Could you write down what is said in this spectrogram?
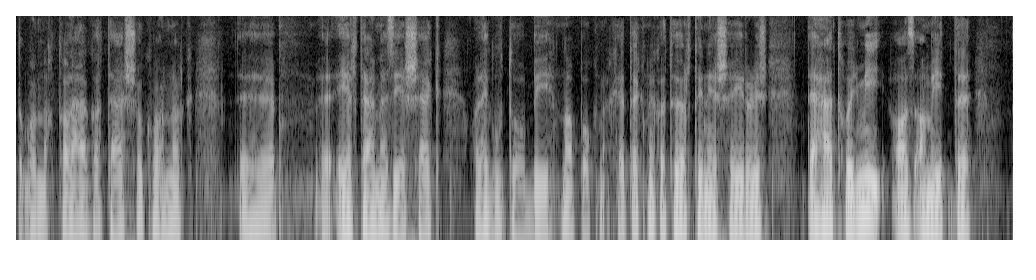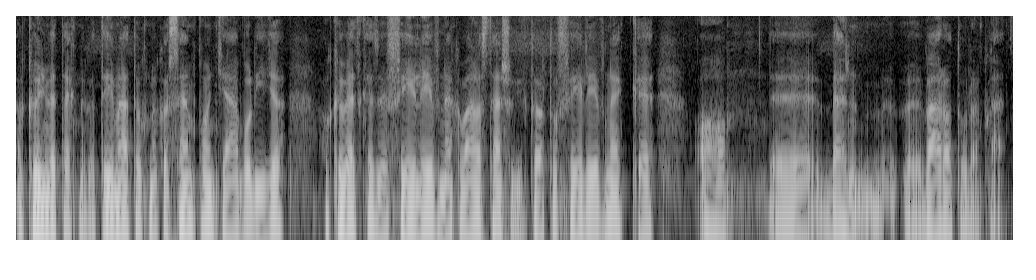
vannak találgatások, vannak értelmezések a legutóbbi napoknak, heteknek a történéseiről is. Tehát, hogy mi az, amit a könyveteknek, a témátoknak a szempontjából így a, a következő fél évnek, a választásokig tartó fél évnek a ben várhatónak látsz?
